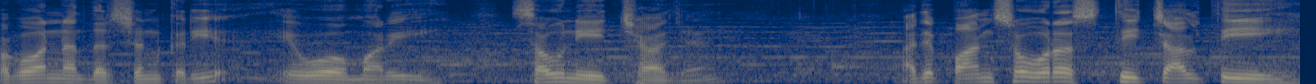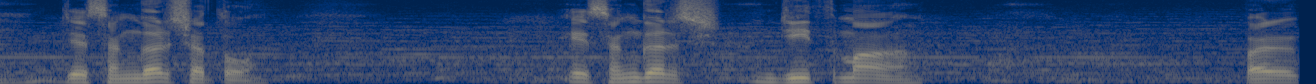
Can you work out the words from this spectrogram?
ભગવાનના દર્શન કરીએ, એવો અમારી સૌની ઈચ્છા છે. આજે પાંચસો વર્ષથી ચાલતી જે સંઘર્ષ હતો, એ સંઘર્ષ જીતમાં પર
